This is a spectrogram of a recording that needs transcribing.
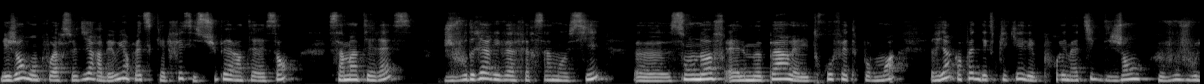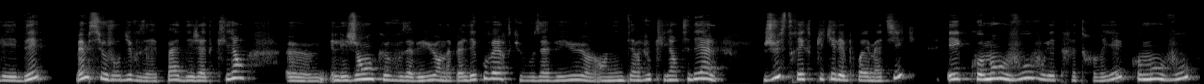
les gens vont pouvoir se dire, ah ben oui, en fait, ce qu'elle fait, c'est super intéressant, ça m'intéresse, je voudrais arriver à faire ça moi aussi. Euh, son offre, elle me parle, elle est trop faite pour moi. Rien qu'en fait d'expliquer les problématiques des gens que vous voulez aider, même si aujourd'hui vous n'avez pas déjà de clients, euh, les gens que vous avez eu en appel découverte, que vous avez eu en interview client idéal, juste réexpliquer les problématiques et comment vous, vous les traiteriez, comment vous,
